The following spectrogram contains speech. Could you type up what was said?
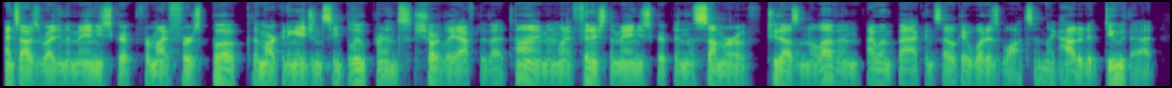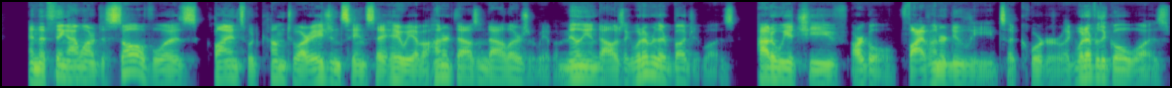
And so I was writing the manuscript for my first book, The Marketing Agency Blueprints, shortly after that time. And when I finished the manuscript in the summer of 2011, I went back and said, okay, what is Watson? Like, how did it do that? And the thing I wanted to solve was clients would come to our agency and say, Hey, we have $100,000 or we have a million dollars, like whatever their budget was. How do we achieve our goal? 500 new leads a quarter, like whatever the goal was.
